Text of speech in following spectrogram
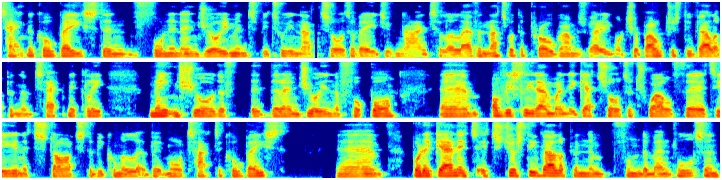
technical based and fun and enjoyment between that sort of age of nine till 11. That's what the program is very much about, just developing them technically, making sure that they're enjoying the football. Um, obviously, then when they get sort of 12, 13, it starts to become a little bit more tactical based. Um, but again, it's it's just developing them fundamentals and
